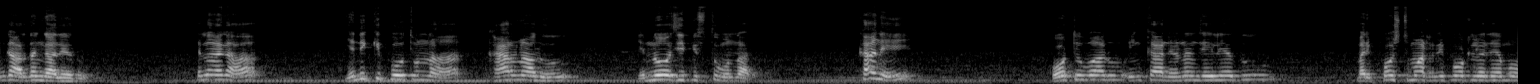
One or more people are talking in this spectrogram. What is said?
ఇంకా అర్థం కాలేదు. ఇలాగా ఎనిక్కిపోతున్న కారణాలు ఎన్నో చూపిస్తూ ఉన్నారు. కానీ కోర్టు వారు ఇంకా నిర్ణయం చేయలేదు. మరి పోస్ట్ మార్టం రిపోర్ట్లోనేమో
